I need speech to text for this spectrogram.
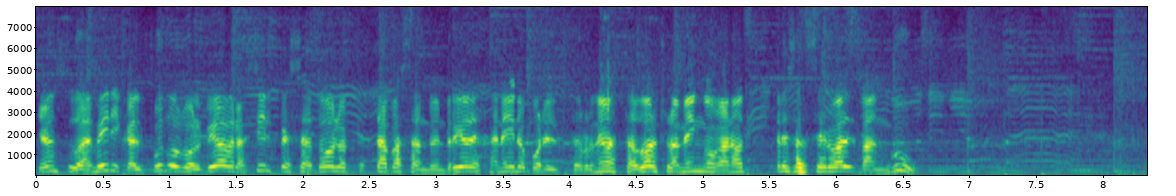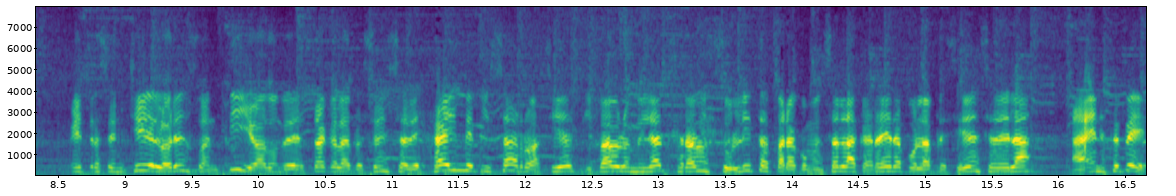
Ya en Sudamérica, el fútbol volvió a Brasil pese a todo lo que está pasando. En Río de Janeiro, por el torneo estadual, Flamengo ganó 3 a 0 al Bangú. Mientras en Chile, Lorenzo Antillo, donde destaca la presencia de Jaime Pizarro, así es, y Pablo Milat cerraron sus listas para comenzar la carrera por la presidencia de la ANFP.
